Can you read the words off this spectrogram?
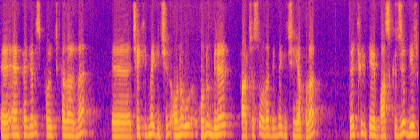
e, emperyalist politikalarına e, çekilmek için onu onun birer parçası olabilmek için yapılan ve Türkiye'ye baskıcı bir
